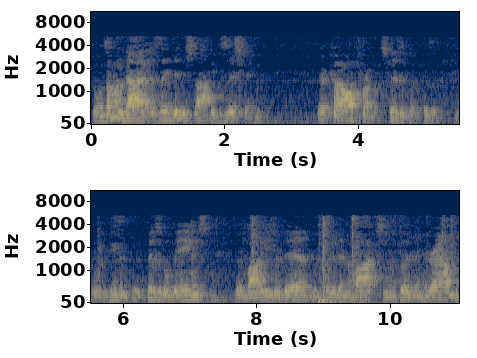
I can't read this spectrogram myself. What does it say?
So when someone dies, they didn't stop existing they're cut off from us physically because we're human physical beings. Their bodies are dead. We put it in a box and we put it in the ground,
